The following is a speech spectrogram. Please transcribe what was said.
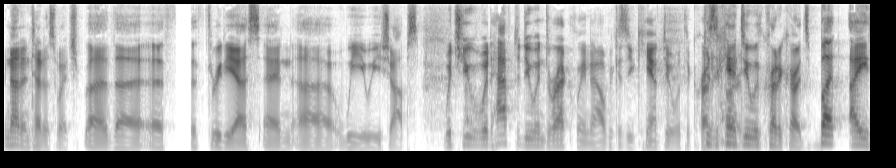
Not Nintendo Switch, uh, the, uh, the 3DS and uh, Wii U eShops. Which you would have to do indirectly now because you can't do it with the credit Because you can't do it with credit cards. But I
